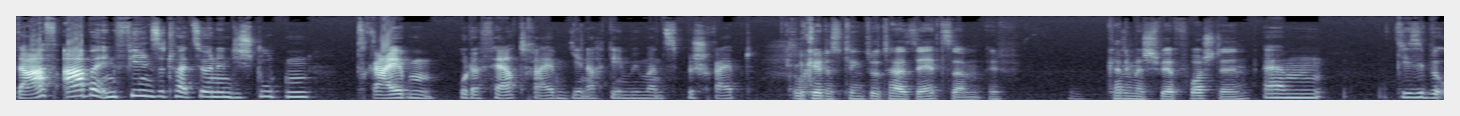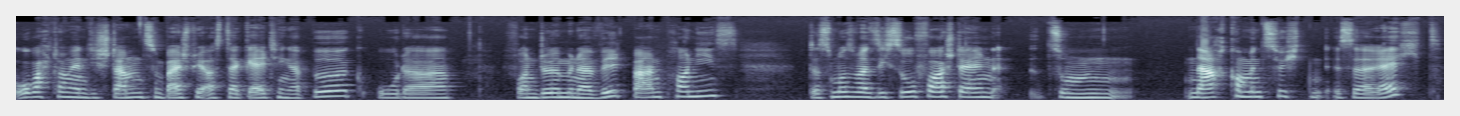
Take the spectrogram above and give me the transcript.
Darf aber in vielen Situationen die Stuten treiben oder vertreiben, je nachdem, wie man es beschreibt. Okay, das klingt total seltsam. Ich kann ich mir schwer vorstellen. Ähm, diese Beobachtungen, die stammen zum Beispiel aus der Geltinger Burg oder von Dülmener Wildbahnponys. Das muss man sich so vorstellen, zum Nachkommen züchten ist er recht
